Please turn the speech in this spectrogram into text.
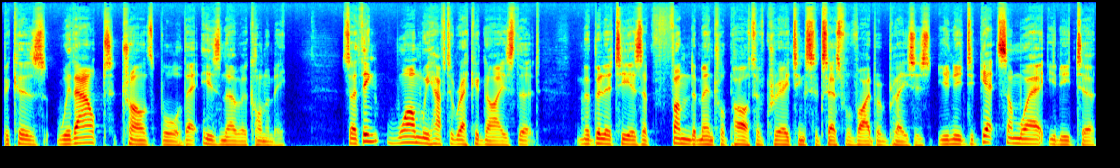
because without transport, there is no economy. So I think, one, we have to recognize that mobility is a fundamental part of creating successful, vibrant places. You need to get somewhere, you need to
